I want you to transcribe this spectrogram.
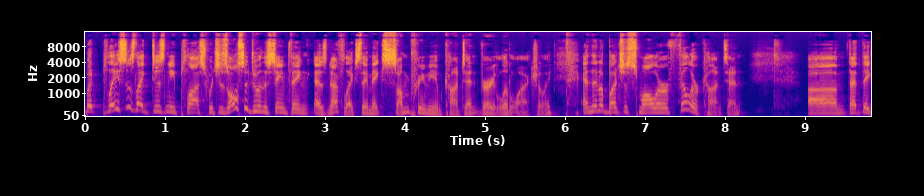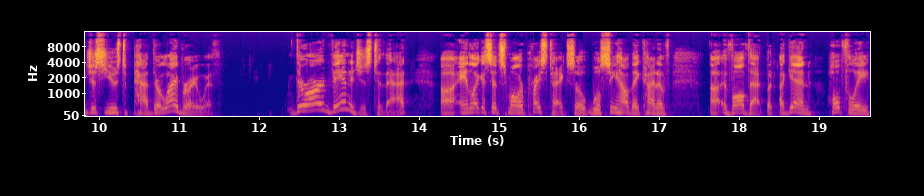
But places like Disney Plus, which is also doing the same thing as Netflix, they make some premium content, very little actually, and then a bunch of smaller filler content um, that they just use to pad their library with. There are advantages to that. Uh, and like I said, smaller price tags. So we'll see how they kind of uh, evolve that. But again, hopefully,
